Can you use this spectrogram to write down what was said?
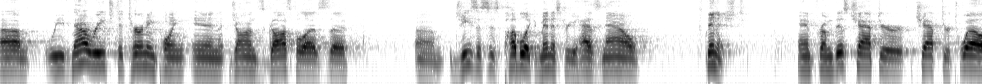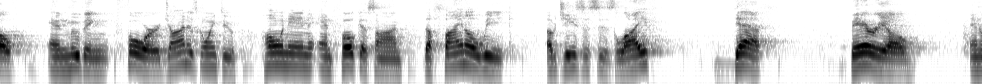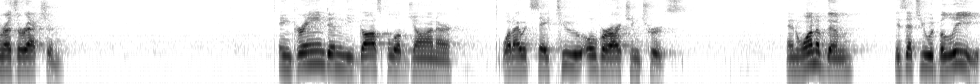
Um, we've now reached a turning point in John's gospel as the um, Jesus' public ministry has now finished. And from this chapter, chapter 12, and moving forward, John is going to hone in and focus on the final week of Jesus' life, death, burial, and resurrection. Ingrained in the Gospel of John are what I would say two overarching truths. And one of them is that you would believe.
